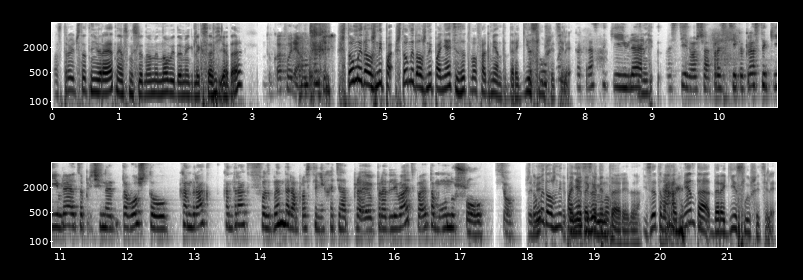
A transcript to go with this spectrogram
Построить что-то невероятное, в смысле новый, новый домик для Ксавье, да? Ну, как вариант. Что мы, должны, что мы должны понять из этого фрагмента, дорогие слушатели? Как раз таки является, прости, Леша, прости, как раз таки является причиной того, что контракт, контракт с Фасбендером просто не хотят про- продлевать, поэтому он ушел. Все. Что мы должны это понять из этого, да. из этого фрагмента, дорогие слушатели?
